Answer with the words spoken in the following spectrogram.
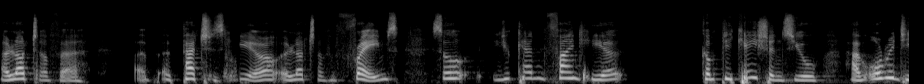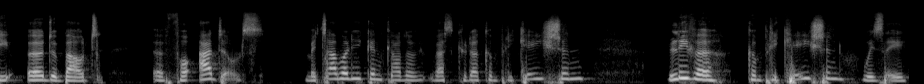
a lot of uh, uh, patches here, a lot of frames. So you can find here complications you have already heard about uh, for adults, metabolic and cardiovascular complication, liver complication with a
